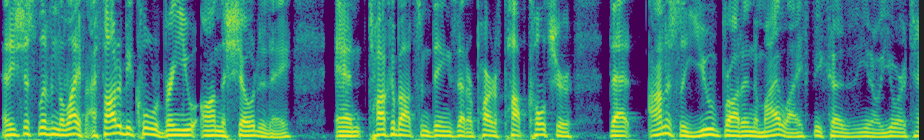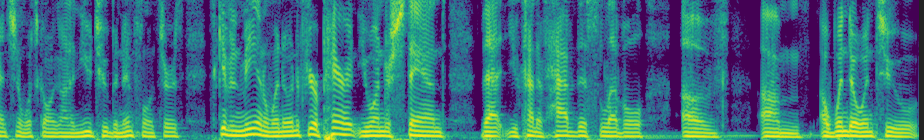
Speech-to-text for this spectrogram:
And he's just living the life. I thought it'd be cool to bring you on the show today and talk about some things that are part of pop culture that honestly you've brought into my life because you know your attention to what's going on in YouTube and influencers. It's given me a window, and if you're a parent, you understand that you kind of have this level of um, a window into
